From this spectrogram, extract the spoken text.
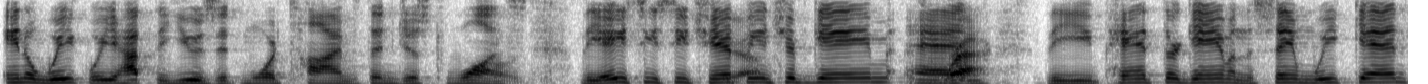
In a week where you have to use it more times than just once. The ACC championship game and wrecked. the Panther game on the same weekend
